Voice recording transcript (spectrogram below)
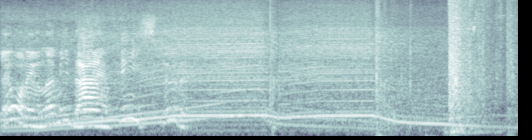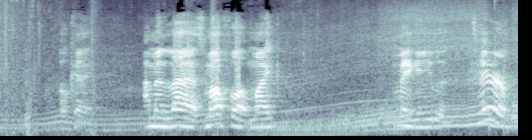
They me die in peace, they? Okay. I'm in last. My fault, Mike. I'm making you look terrible.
